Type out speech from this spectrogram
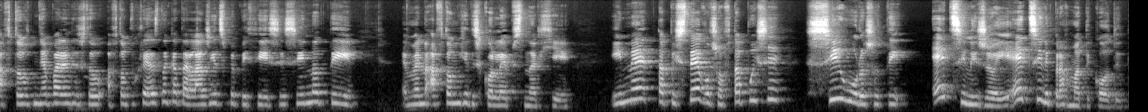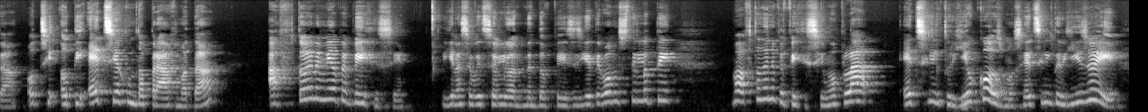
Αυτό, μια παρένθεση, αυτό που χρειάζεται να καταλάβεις για τις πεπιθήσεις είναι ότι. Εμένα, αυτό μου είχε δυσκολέψει στην αρχή. Είναι τα πιστεύω σου, αυτά που είσαι σίγουρος ότι έτσι είναι η ζωή, έτσι είναι η πραγματικότητα. Ότι, ότι έτσι έχουν τα πράγματα. Αυτό είναι μια πεποίθηση για να σε βοηθήσω λίγο να την εντοπίσεις. Γιατί εγώ μου στείλω ότι Μα αυτό δεν είναι πεποίθησή μου. Απλά έτσι λειτουργεί ο κόσμος, έτσι λειτουργεί η ζωή.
